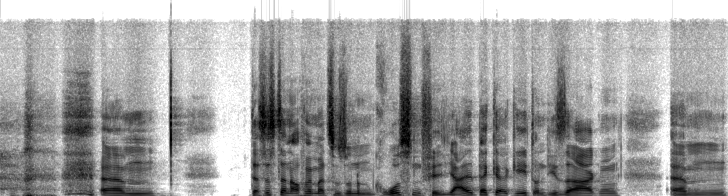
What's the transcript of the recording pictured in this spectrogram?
ähm, das ist dann auch, wenn man zu so einem großen Filialbäcker geht und die sagen, ähm,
